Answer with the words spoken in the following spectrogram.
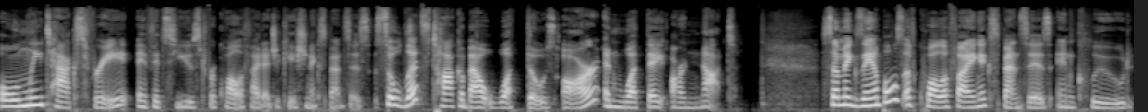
only tax free if it's used for qualified education expenses. So let's talk about what those are and what they are not. Some examples of qualifying expenses include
